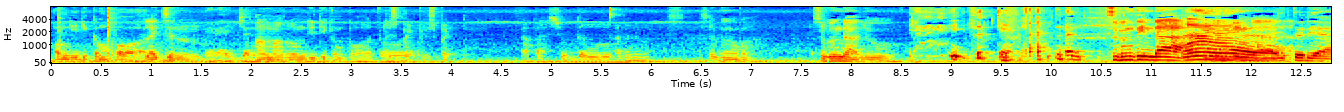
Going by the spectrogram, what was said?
Om Didi Kempot. legend Legend. almarhum Didi Kempot respect respect Apa Sugeng apa namanya? Sugeng apa Sugeng Dalu itu cetakan. Sugeng Tindak Sugeng Tindak Ah, itu dia,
